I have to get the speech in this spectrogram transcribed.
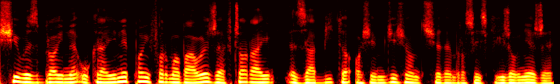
Siły zbrojne Ukrainy poinformowały, że wczoraj zabito 87 rosyjskich żołnierzy.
